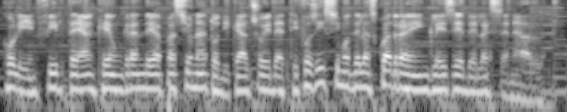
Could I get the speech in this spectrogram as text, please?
Colin Firth è anche un grande appassionato di calcio ed è tifosissimo della squadra inglese dell'Arsenal.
